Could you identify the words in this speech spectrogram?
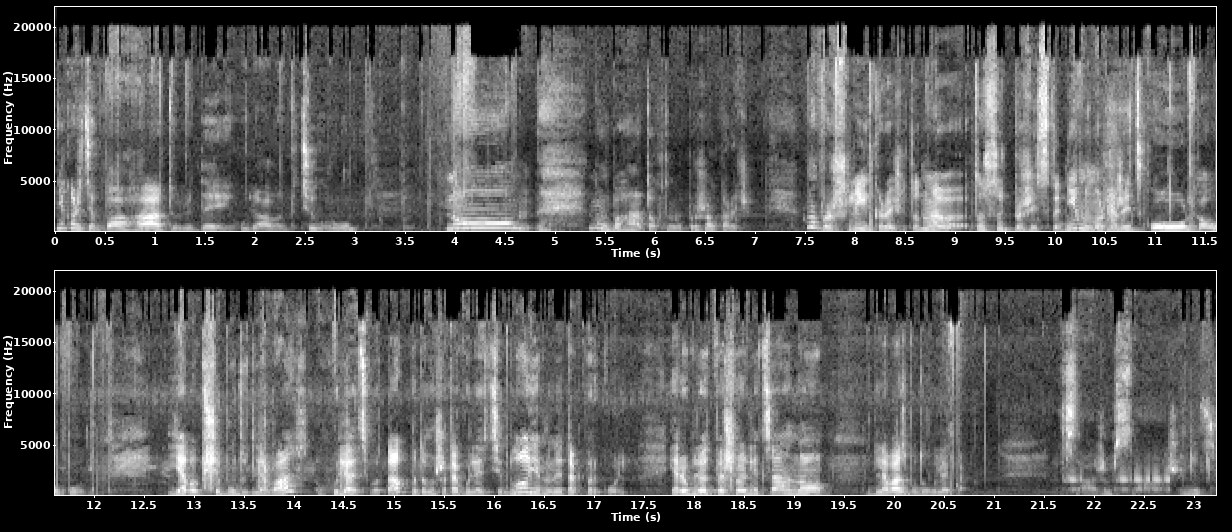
Мені кажется, багато людей гуляли в цю гру. Ну, ну, багато хто не пройшов, короче. Ну, прошли, короче, тут, на, тут суть прожить 100 дней, но можно жить сколько угодно. Я вообще буду для вас гулять вот так, потому что так гуляют все блогеры, но и так прикольно. Я люблю от первого лица, но для вас буду гулять так. Сажем, саженець.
